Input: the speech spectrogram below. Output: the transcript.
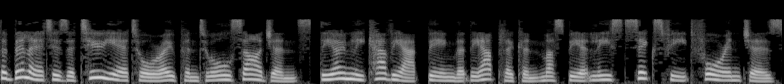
The billet is a two-year tour open to all sergeants, the only caveat being that the applicant must be at least 6 feet 4 inches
